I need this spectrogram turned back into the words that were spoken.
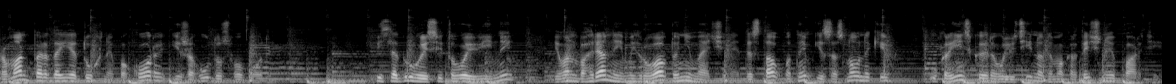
Роман передає дух непокори і жагу до свободи. Після Другої світової війни Іван Багряний емігрував до Німеччини, де став одним із засновників Української революційно-демократичної партії.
